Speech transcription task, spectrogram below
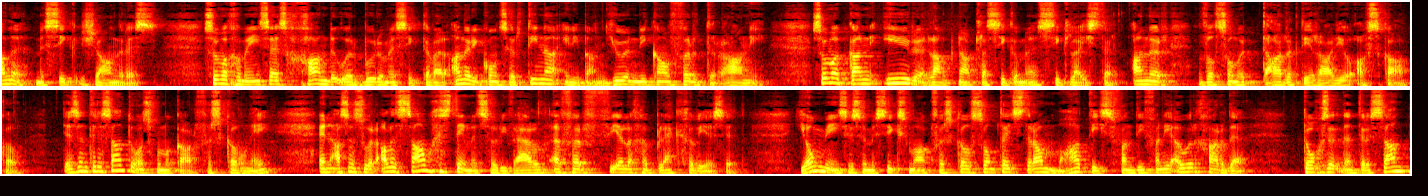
alle musiekgenres. Sommige mense is gaande oor boeremusiek terwyl ander die konsertina en die banjo nie kan verdra nie. Sommige kan ure lank na klassieke musiek luister. Ander wil sommer dadelik die radio afskakel. Dis interessant hoe ons vir mekaar verskil, nê? En as ons oor alles saamgestem het, sou die wêreld 'n vervelige plek gewees het. Jong mense se musieksmaak verskil soms dramaties van die van die ouer garde. Tog is dit interessant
